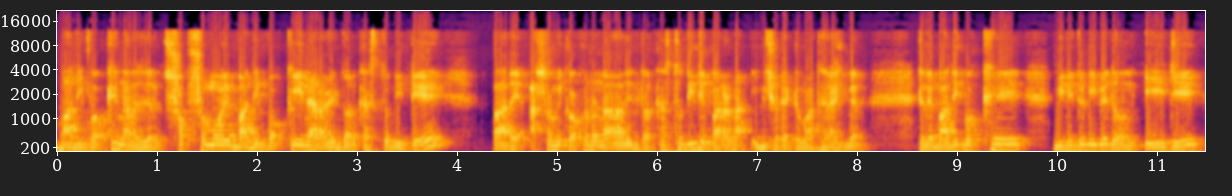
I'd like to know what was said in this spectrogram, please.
বাদী পক্ষে নারাজির সবসময় বাদী পক্ষেই নারাজির দরখাস্ত দিতে পারে। আসামি কখনো নারাজির দরখাস্ত দিতে পারে না। এই বিষয়টা একটু মাথায় রাখবেন। তাহলে বাদী পক্ষে বিনীত নিবেদন, এই যে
